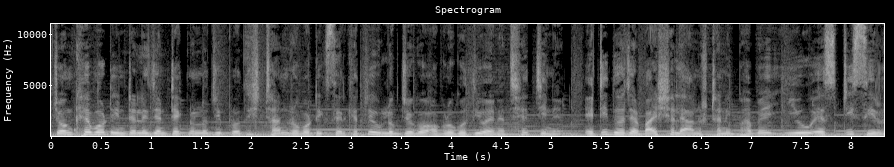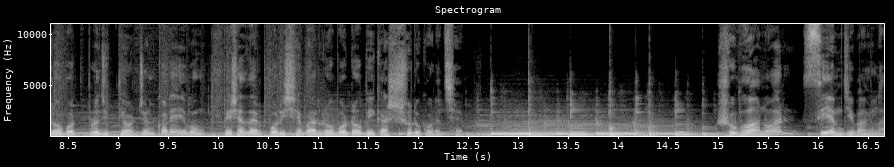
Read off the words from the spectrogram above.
চংখেবোট ইন্টেলিজেন্ট টেকনোলজি প্রতিষ্ঠান রোবোটিক্সের ক্ষেত্রে উল্লেখযোগ্য অগ্রগতিও এনেছে চীনে। এটি দু হাজার বাইশ সালে আনুষ্ঠানিকভাবে ইউএসটিসির রোবট প্রযুক্তি অর্জন করে এবং পেশাদার পরিষেবার রোবটও বিকাশ শুরু করেছে। শুভ আনোয়ার, সিএমজি বাংলা।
